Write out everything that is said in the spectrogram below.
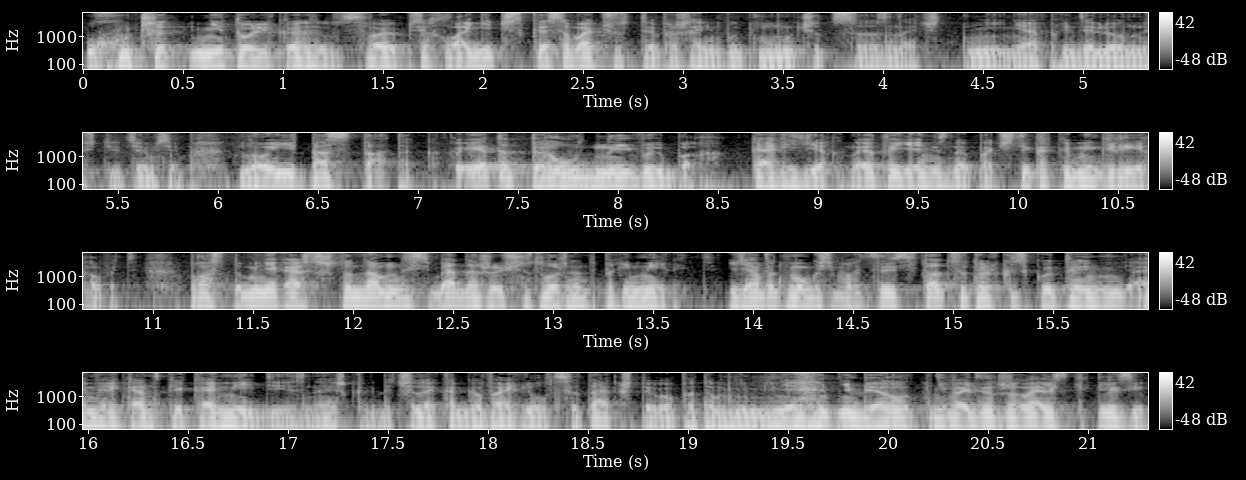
ухудшат не только свое психологическое самочувствие, потому что они будут мучиться, значит, не, неопределенностью тем всем, но и достаток. Это трудный выбор карьерный. Это, я не знаю, почти как эмигрировать. Просто мне кажется, что нам на себя даже очень сложно это примерить. Я вот могу себе представить ситуацию только из какой-то американской комедии, знаешь, когда человек оговорился так, что его потом не, не, не берут ни в один журналистский коллектив.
